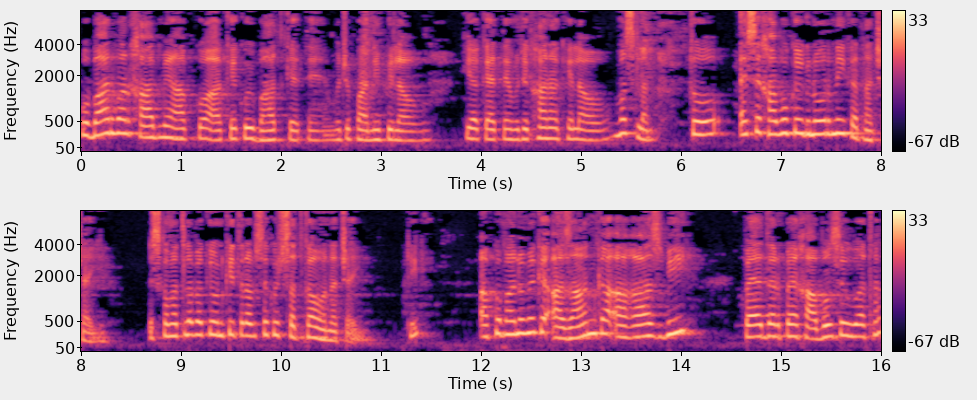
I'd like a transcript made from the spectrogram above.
وہ بار بار خواب میں آپ کو آ کے کوئی بات کہتے ہیں، مجھے پانی پلاؤ، یا کہتے ہیں مجھے کھانا کھلاؤ، مثلاً۔ تو ایسے خوابوں کو اگنور نہیں کرنا چاہیے۔ اس کا مطلب ہے کہ ان کی طرف سے کچھ صدقہ ہونا چاہیے، ٹھیک آپ کو معلوم ہے کہ آزان کا آغاز بھی پے در پے خوابوں سے ہوا تھا۔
